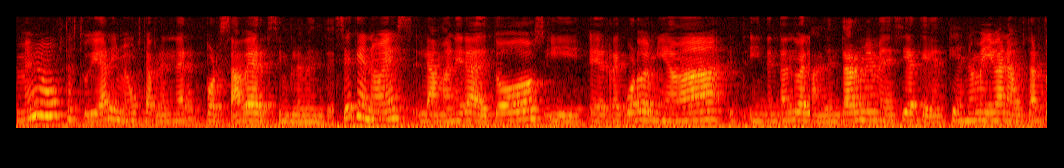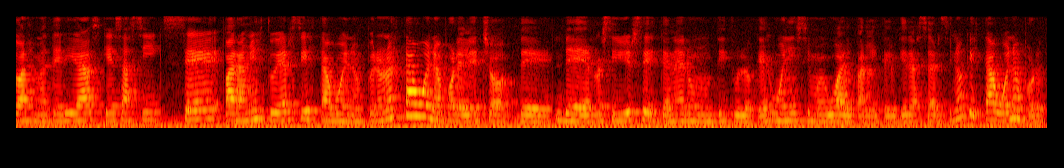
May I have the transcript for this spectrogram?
A mí me gusta estudiar y me gusta aprender por saber simplemente. Sé que no es la manera de todos y eh, recuerdo a mi mamá intentando alentarme, me decía que, que no me iban a gustar todas las materias, que es así. Sé, para mí estudiar sí está bueno, pero no está bueno por el hecho de, de recibirse y tener un título, que es buenísimo igual para el que lo quiera hacer, sino que está bueno por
